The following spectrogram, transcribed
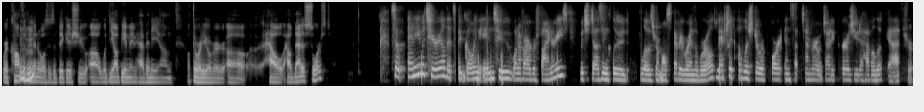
where conflict of Mhm. minerals is a big issue, uh, would the LBMA have any um, authority over uh, how how that is sourced? So any material that's been going into one of our refineries, which does include flows from almost everywhere in the world, we actually published a report in September, which I'd encourage you to have a look at, Sure.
